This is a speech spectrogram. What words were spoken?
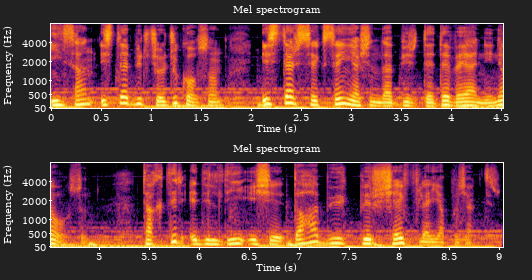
insan ister bir çocuk olsun, ister 80 yaşında bir dede veya nine olsun takdir edildiği işi daha büyük bir şevkle yapacaktır.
